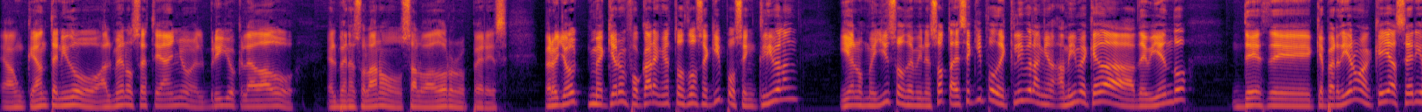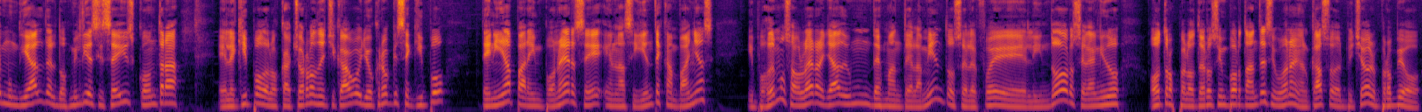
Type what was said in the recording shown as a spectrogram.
aunque han tenido al menos este año el brillo que le ha dado el venezolano Salvador Pérez. Pero yo me quiero enfocar en estos dos equipos, en Cleveland y en los mellizos de Minnesota. Ese equipo de Cleveland a mí me queda debiendo desde que perdieron aquella serie mundial del 2016 contra el equipo de los Cachorros de Chicago. Yo creo que ese equipo tenía para imponerse en las siguientes campañas y podemos hablar ya de un desmantelamiento. Se le fue Lindor, se le han ido otros peloteros importantes y bueno, en el caso del picheo, el propio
